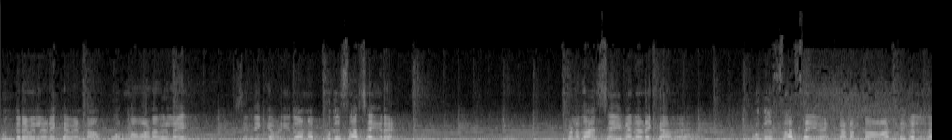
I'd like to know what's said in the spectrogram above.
முந்தினவில் நினைக்க வேண்டாம் பூர்வமானவர்களை சிந்திக்க இதோ நான் புதுசா செய்கிறேன். இவ்வளவுதான் செய்வேன் நினைக்காத. புதுசா செய்வேன். கடந்த ஆண்டுகள்ல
